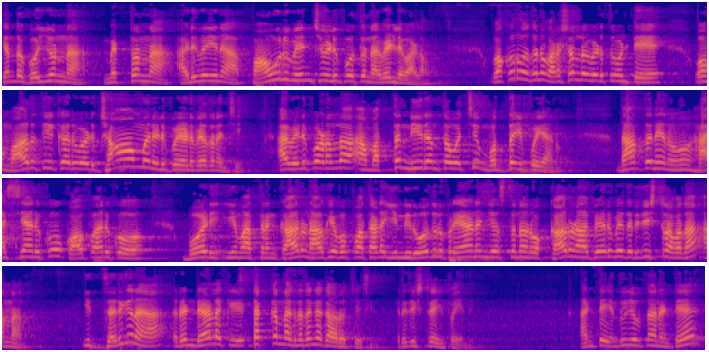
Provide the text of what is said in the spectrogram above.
కింద గొయ్యున్న మెట్టున్న అడివైన పాములు మెంచి వెళ్ళిపోతున్నా వెళ్ళేవాళ్ళం. ఒక రోజున వర్షంలో పెడుతూ ఉంటే ఓ మారుతీ కారు వాడు జామ్మని వెళ్ళిపోయాడు మీద నుంచి. ఆ వెళ్ళిపోవడంలో ఆ మొత్తం నీరంతా వచ్చి ముద్దయిపోయాను. దాంతో నేను హాస్యానికో కోపానికో బోడి ఈ మాత్రం కారు నాకు ఇవ్వపోతాడా? ఇన్ని రోజులు ప్రయాణం చేస్తున్నాను ఒక కారు నా పేరు మీద రిజిస్టర్ అవ్వదా? అన్నాను. ఇది జరిగిన రెండేళ్ళకి టక్కన నాకు నిజంగా కారు వచ్చేసింది. రిజిస్టర్ అయిపోయింది. అంటే ఎందుకు చెబుతానంటే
